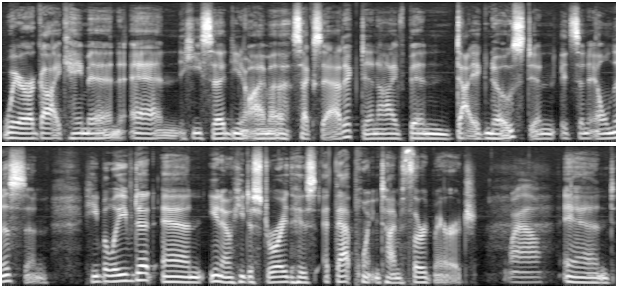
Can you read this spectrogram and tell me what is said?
where a guy came in and he said, you know, I'm a sex addict and I've been diagnosed and it's an illness. And he believed it. And, you know, he destroyed his, at that point in time, third marriage. Wow And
